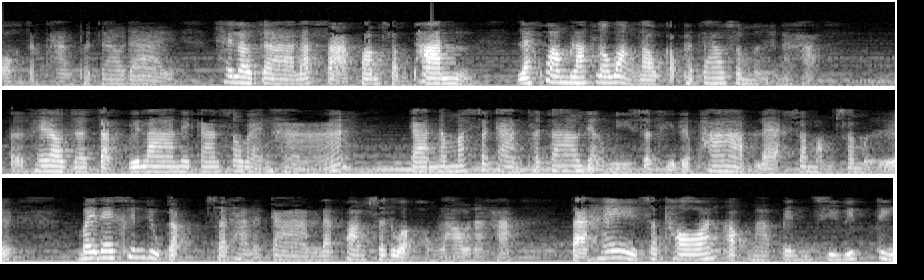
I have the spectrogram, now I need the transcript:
ออกจากทางพระเจ้าได้ ให้เราจะรักษาความสัมพันธ์ และความรักระหว่างเรากับพระเจ้าเสมอนะคะ ให้เราจะจัดเวลาในการแสวงหา การนมัสการพระเจ้าอย่างมีเสถียรภาพและสม่ำเสมอ ไม่ได้ขึ้นอยู่กับสถานการณ์และความสะดวกของเรานะคะ แต่ให้สะท้อนออกมาเป็นชีวิตจริง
